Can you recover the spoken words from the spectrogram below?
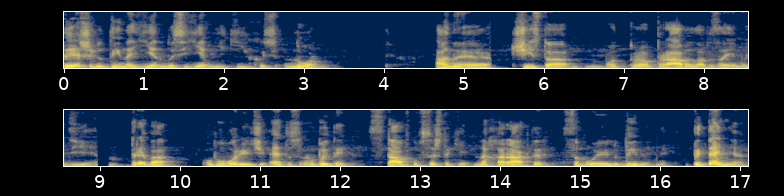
те, що людина є носієм якихось норм, а не чисто от, про правила взаємодії. Треба, обговорюючи етос, робити ставку все ж таки на характер самої людини. Питання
